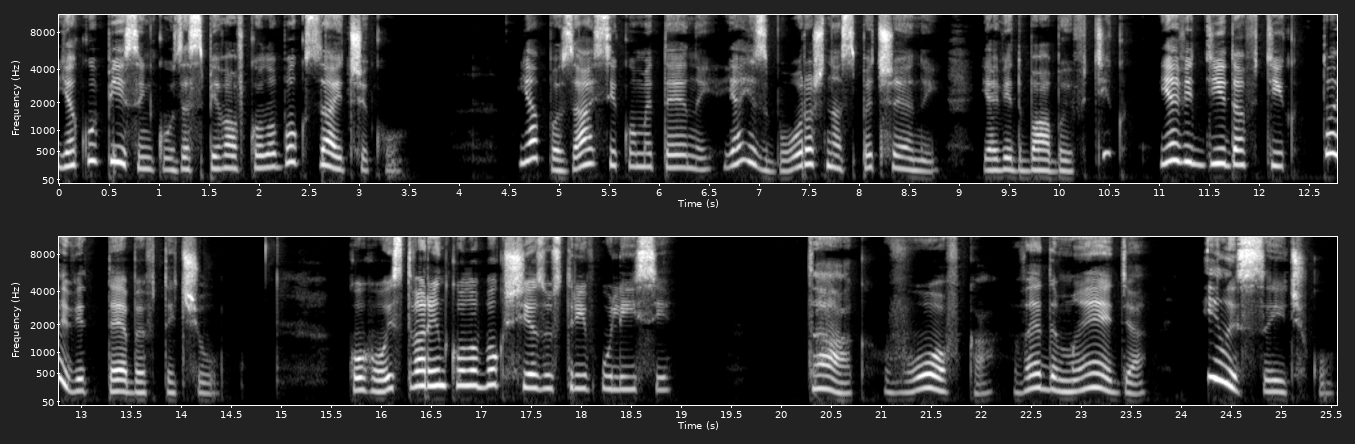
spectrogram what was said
Яку пісеньку заспівав колобок зайчику? Я по засіку метений, я із борошна спечений. Я від баби втік, я від діда втік, то й від тебе втечу. Кого із тварин колобок ще зустрів у лісі? Так, вовка, ведмедя і лисичку.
